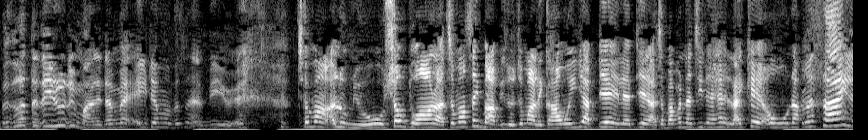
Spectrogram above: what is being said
ဘယ်သူကတတိတို့ဒီမှာလေဒါပေမဲ့အိမ်ထဲမှာပတ်စံအပြည့်ပဲ ကျမအဲ့လိုမျိုးရှောက်သွားတာကျမစိတ်ပါပြီဆိုကျမလေခေါင်းဝင်ရပြဲရင်လည်းပြဲတာကျမဖက်နှက်ကြီးနဲ့ဟဲ့လိုက်ခဲ့အောင်နာမဆိုင်လေတကယ်ကောင်း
